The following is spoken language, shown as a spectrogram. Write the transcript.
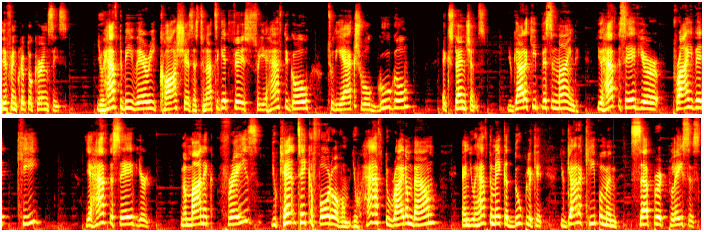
different cryptocurrencies. You have to be very cautious as to not to get phished, so you have to go to the actual Google extensions. You got to keep this in mind. You have to save your private key. You have to save your mnemonic phrase. You can't take a photo of them. You have to write them down and you have to make a duplicate. You gotta keep them in separate places.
